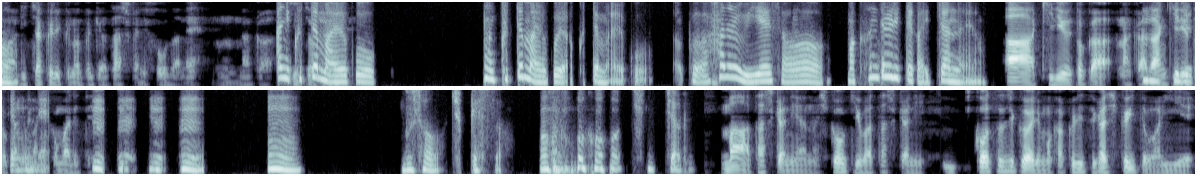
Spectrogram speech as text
まあ 있잖아요. 離着陸の時は確かにそうだね。うん、なんか 아니, 緊張 그때 するね 말고, 응, 그때 말고요. 그때 말고. 그 하늘 위에서 막 흔들릴 때가 있잖아요. ああ、気流とか、なんかうん乱気流気流とかに 때문에 巻き込まれて。 응, 응, 응, 응, 응. 무서워 죽겠어. 진짜로. まあ確かにあの飛行機は確かに交通事故よりも確率が低いとはいえ、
